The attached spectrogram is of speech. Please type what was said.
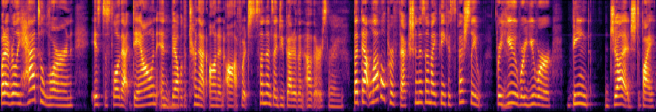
what I've really had to learn is to slow that down and be mm-hmm. able to turn that on and off, which sometimes I do better than others. Right. But that level of perfectionism, I think, especially for you, where you were being judged by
